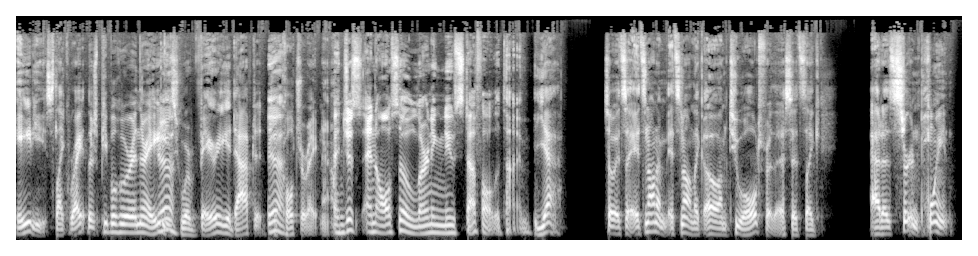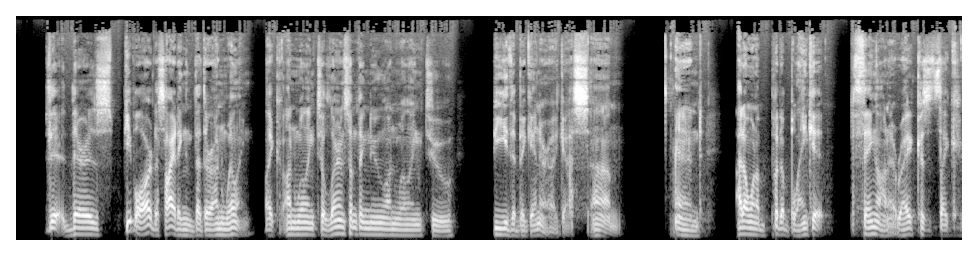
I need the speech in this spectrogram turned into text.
80s. Like, right? There's people who are in their 80s Yeah. who are very adapted Yeah. to culture right now. and just and also learning new stuff all the time. Yeah. So it's it's not a, it's not like oh I'm too old for this. It's like at a certain point there there's people are deciding that they're unwilling, like unwilling to learn something new, unwilling to be the beginner, I guess. Um, and I don't want to put a blanket thing on it, right? Because it's like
